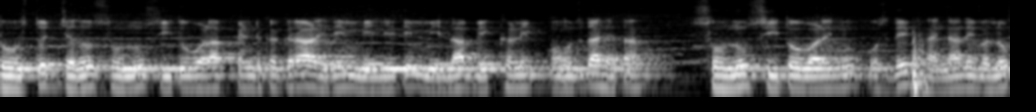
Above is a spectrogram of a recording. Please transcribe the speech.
ਦੋਸਤੋ, ਜਦੋਂ ਸੋਨੂ ਸੀਤੋਵਾਲਾ ਪਿੰਡ ਘਗਰਾਲੇ ਦੇ ਮੇਲੇ ਤੇ ਮੇਲਾ ਵੇਖਣ ਲਈ ਪਹੁੰਚਦਾ ਹੈ ਤਾਂ ਸੋਨੂ ਸੀਤੋ ਵਾਲੇ ਨੂੰ ਉਸਦੇ ਫੈਨਾਂ ਦੇ ਵੱਲੋਂ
